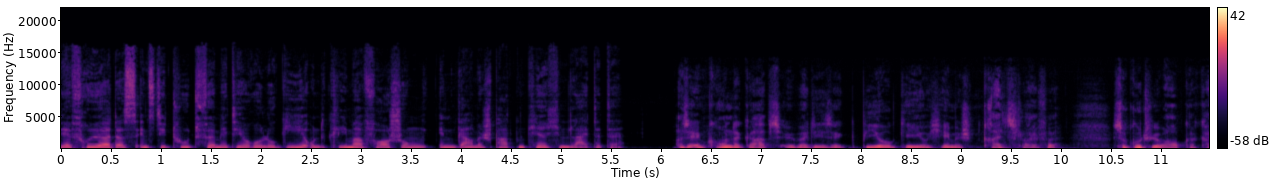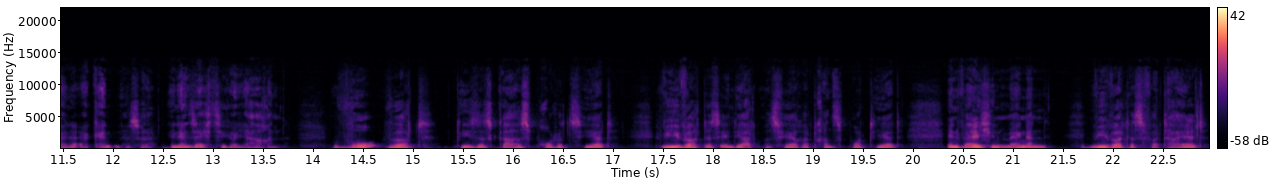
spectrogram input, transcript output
der früher das Institut für Meteorologie und Klimaforschung in Garmisch-Partenkirchen leitete. Also im Grunde gab es über diese biogeochemischen Kreisläufe so gut wie überhaupt gar keine Erkenntnisse in den 60er Jahren. Wo wird dieses Gas produziert? Wie wird es in die Atmosphäre transportiert? In welchen Mengen? Wie wird es verteilt?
